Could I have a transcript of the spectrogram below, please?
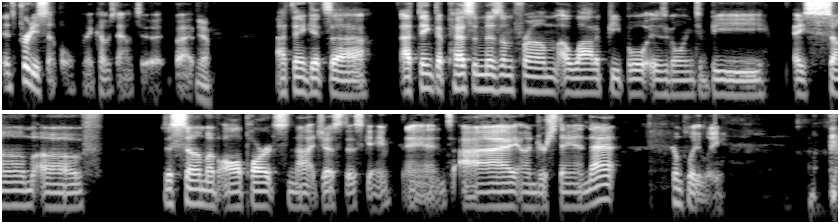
it's pretty simple when it comes down to it. But Yeah. I think it's uh I think the pessimism from a lot of people is going to be a sum of the sum of all parts, not just this game. And I understand that completely.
